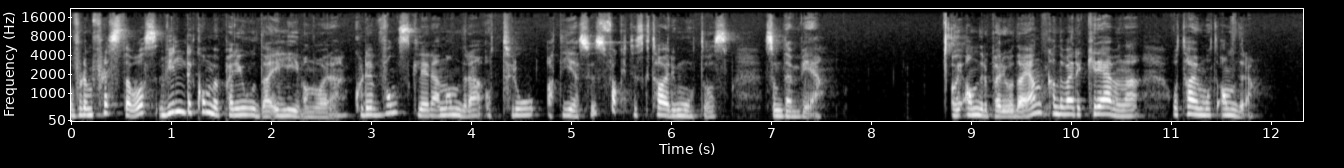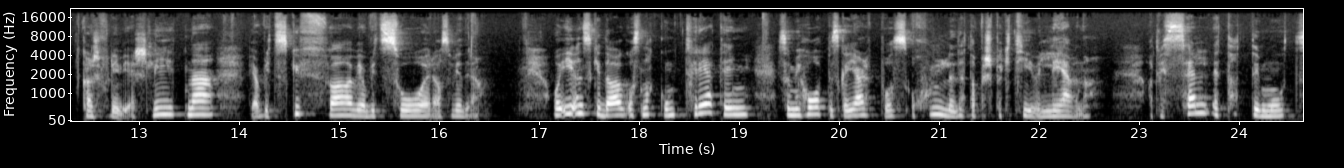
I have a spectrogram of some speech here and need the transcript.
Og For de fleste av oss vil det komme perioder i livene våre hvor det er vanskeligere enn andre å tro at Jesus faktisk tar imot oss som dem vi er. Og I andre perioder igjen kan det være krevende å ta imot andre. Kanskje fordi vi er slitne, vi har blitt skuffa, vi har blitt såra osv. Og Jeg ønsker i dag å snakke om tre ting som vi håper skal hjelpe oss å holde dette perspektivet levende. At vi selv er tatt imot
